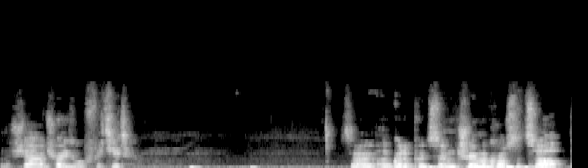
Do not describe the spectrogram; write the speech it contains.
The shower tray is all fitted. So I've got to put some trim across the top.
